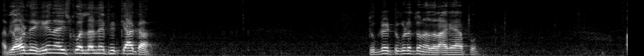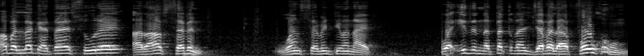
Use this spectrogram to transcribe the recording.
ابھی اور دیکھیں نا، اس کو اللہ نے پھر کیا کہا؟ ٹکڑے ٹکڑے تو نظر آ گئے آپ کو۔ اب اللہ کہتا ہے سورہ اراف سیون ون سیونٹی ون آیت۔ وَإِذْ نَتَقْنَا الْجَبَلَ فَوْقَهُمْ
